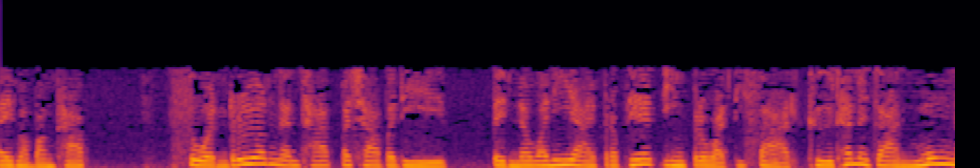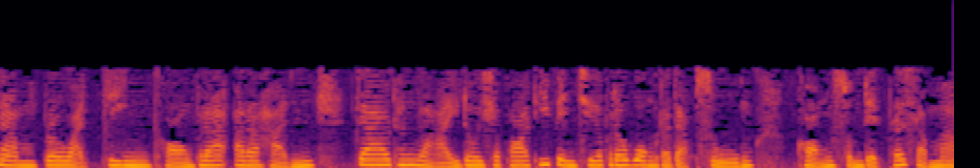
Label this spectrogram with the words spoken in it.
ด ๆ มาบังคับ ส่วนเรื่องนันทประชาบดี เป็นนวนิยายประเภทอิงประวัติศาสตร์ คือท่านอาจารย์มุ่งนำประวัติจริงของพระอรหันต์เจ้าทั้งหลาย โดยเฉพาะที่เป็นเชื้อพระวงศ์ระดับสูงของสมเด็จพระสัมมา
